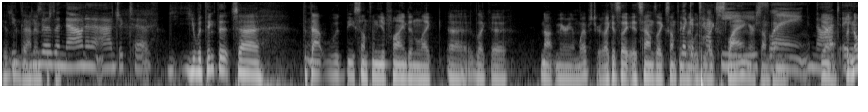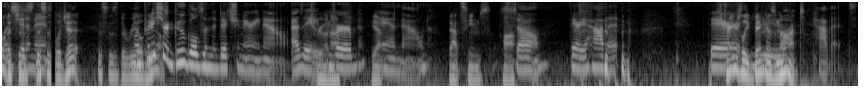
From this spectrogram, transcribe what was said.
Isn't You could that use it as a noun and an adjective. Y- you would think that uh, that Hmm. that would be something you'd find in like uh, like a not Merriam-Webster. Like it's like it sounds like something like that would be like slang or something. slang, not yeah, but no, this is this is legit. This is the real Well, I'm pretty deal. sure Google's in the dictionary now as a verb Yeah. and noun. that seems off. So there you have it. there Strangely, Bing is not. Have it.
